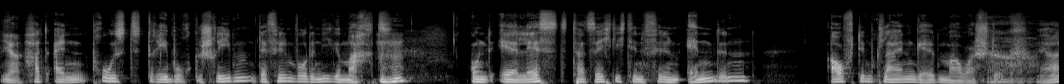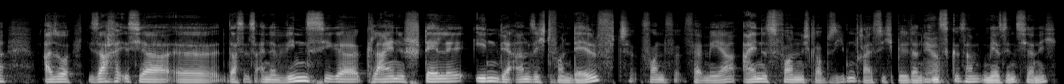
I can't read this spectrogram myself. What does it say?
ja. hat ein Proust-Drehbuch geschrieben, der Film wurde nie gemacht. Mhm. Und er lässt tatsächlich den Film enden auf dem kleinen gelben Mauerstück. Ah. Ja, also die Sache ist ja, äh, das ist eine winzige kleine Stelle in der Ansicht von Delft von Vermeer. Eines von, ich glaube, 37 Bildern ja. insgesamt. Mehr sind es ja nicht.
